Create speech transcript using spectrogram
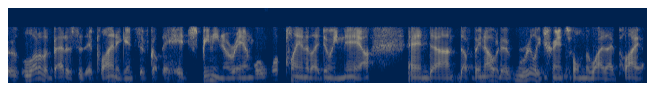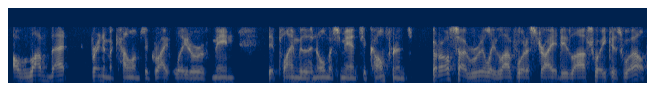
a lot of the batters that they're playing against have got their heads spinning around. Well, what plan are they doing now? And um, they've been able to really transform the way they play. I love that. Brendan McCullum's a great leader of men. They're playing with enormous amounts of confidence. But I also really love what Australia did last week as well.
